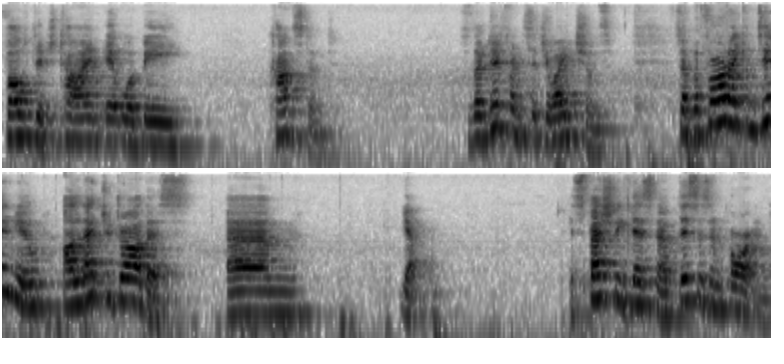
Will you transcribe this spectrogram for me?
voltage time, it would be constant. So they're different situations. So before I continue, I'll let you draw this. Um, yeah. Especially this now. This is important,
